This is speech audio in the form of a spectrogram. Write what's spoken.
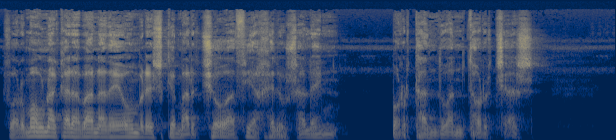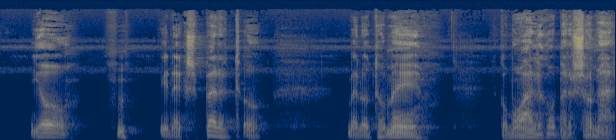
formó una caravana de hombres que marchó hacia Jerusalén portando antorchas. Yo, inexperto, me lo tomé como algo personal.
